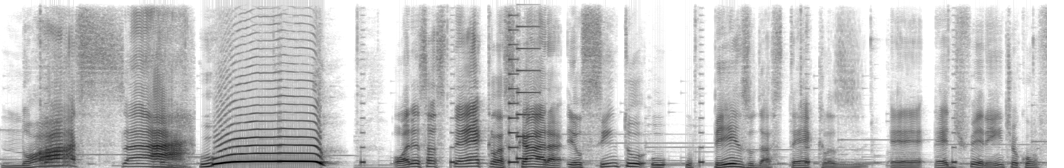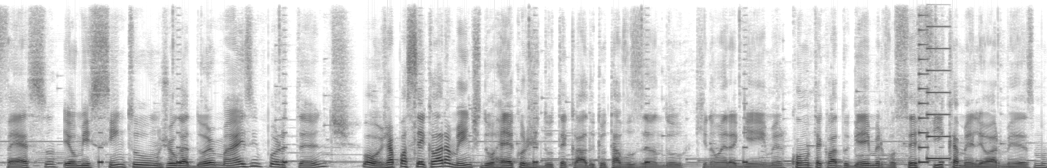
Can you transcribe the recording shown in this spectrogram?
Nossa! Uh! Olha essas teclas, cara. Eu sinto o, o peso das teclas. É, é diferente, eu confesso. Eu me sinto um jogador mais importante. Bom, eu já passei claramente do recorde do teclado que eu tava usando, que não era gamer. Com o teclado gamer, você fica melhor mesmo.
